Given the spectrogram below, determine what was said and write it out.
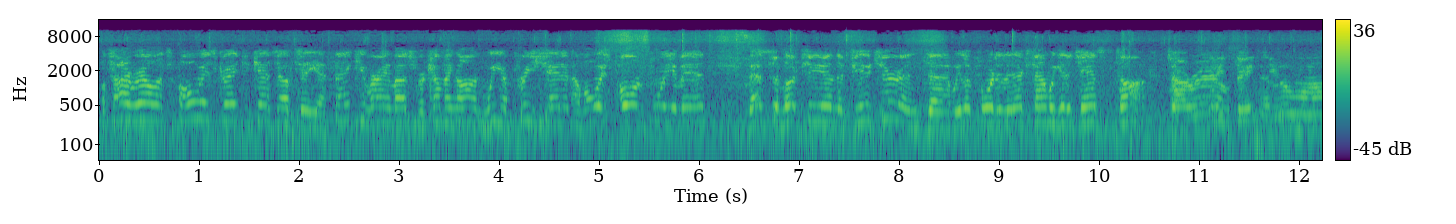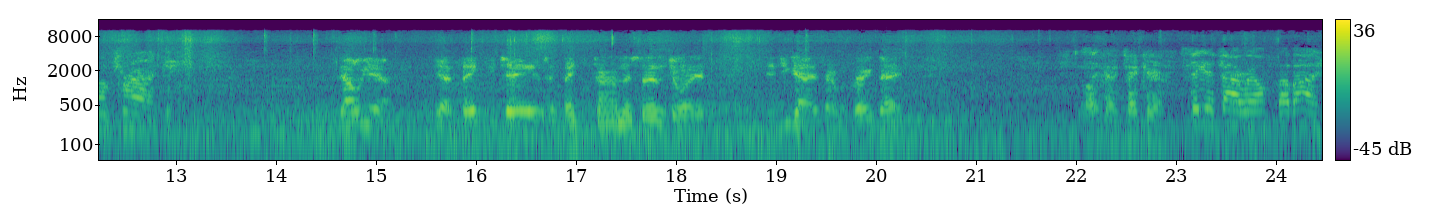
Well, Tyrell, it's always great to catch up to you. Thank you very much for coming on. We appreciate it. I'm always pulling for you, man. Best of luck to you in the future, and uh, we look forward to the next time we get a chance to talk. Tyrell, hey, thank that you. little one on track. Oh yeah, yeah. Thank you, James, and thank you, Thomas. I enjoyed it, and you guys have a great day. Okay, take care. See you, Tyrell. Bye-bye.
